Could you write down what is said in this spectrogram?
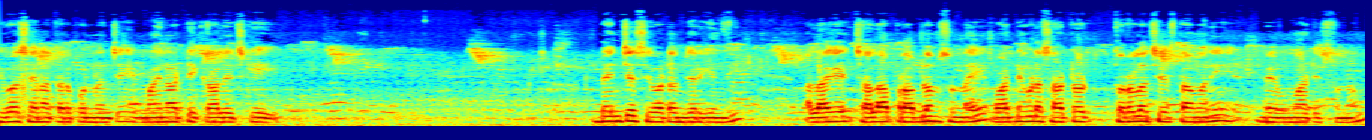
యువసేన తరపు నుంచి మైనార్టీ కాలేజ్కి బెంచెస్ ఇవ్వటం జరిగింది. అలాగే చాలా ప్రాబ్లమ్స్ ఉన్నాయి. వాటిని కూడా సార్ట్అవుట్ త్వరలో చేస్తామని మేము మాటిస్తున్నాం.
